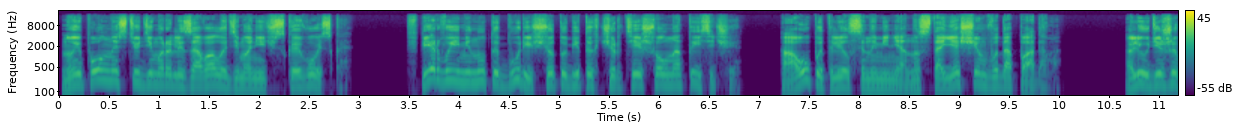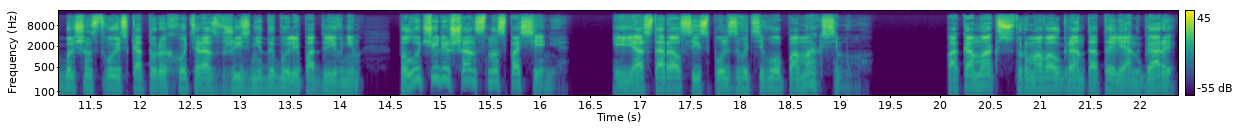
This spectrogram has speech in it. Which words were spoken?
но и полностью деморализовала демоническое войско. В первые минуты бури счет убитых чертей шел на тысячи, а опыт лился на меня настоящим водопадом. Люди же, большинство из которых хоть раз в жизни добыли под ливнем, получили шанс на спасение. И я старался использовать его по максимуму. Пока Макс штурмовал Гранд-отель и ангары,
